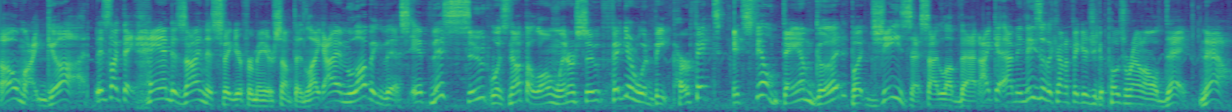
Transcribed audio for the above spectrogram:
Oh my god. It's like they hand designed this figure for me or something. Like, I am loving this. If this suit was not the long winter suit, figure would be perfect. It's still damn good, but Jesus, I love that. I, I mean, these are the kind of figures you could pose around all day. Now,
